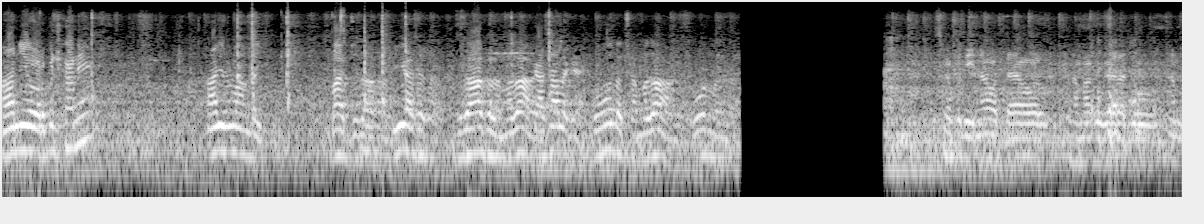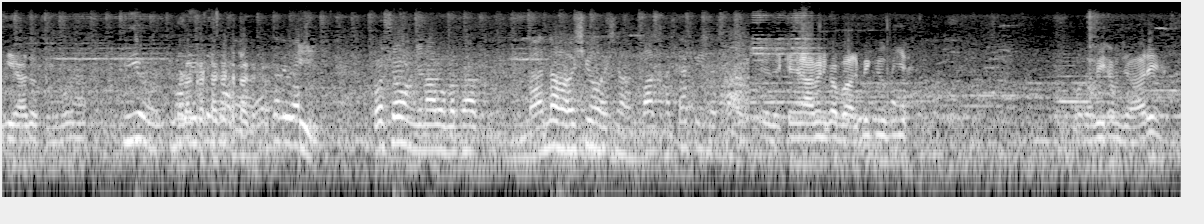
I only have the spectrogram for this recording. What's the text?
हाँ जी और कुछ खाने हैं? जी सलमान भाई। बस जजाक। ये था। जजाक मज़ा कैसा लगा? है बहुत अच्छा मज़ा आ गया बहुत मज़ा। इसमें पुदीना होता है और नमक वगैरह जो नमकियात होते हैं वो हैं। थोड़ा खट्टा खट्टा खट्टा। खट्टा जनाब इनका बारबेक्यू भी है। और अभी हम जा रहे हैं।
